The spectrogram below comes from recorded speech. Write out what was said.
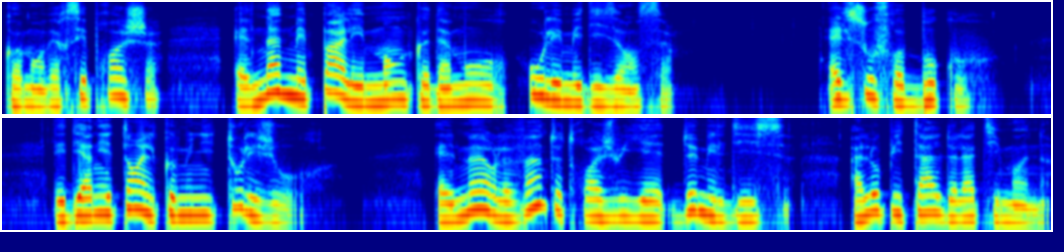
comme envers ses proches, elle n'admet pas les manques d'amour ou les médisances. Elle souffre beaucoup. Les derniers temps, elle communie tous les jours. Elle meurt le 23 juillet 2010 à l'hôpital de la Timone.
